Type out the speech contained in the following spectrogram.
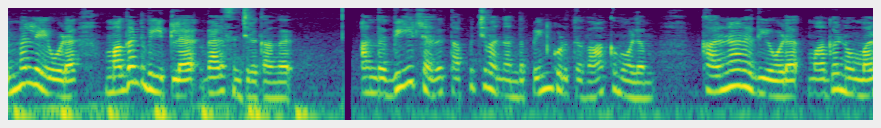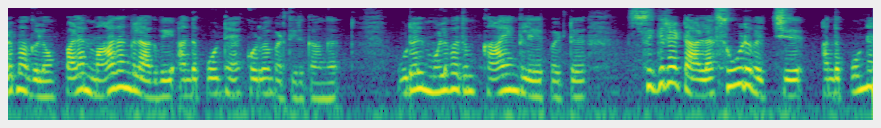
எம்எல்ஏயோட மகன் வீட்டுல வேலை செஞ்சிருக்காங்க. அந்த வீட்டுல இருந்து தப்பிச்சு வந்த அந்த பெண் கொடுத்த வாக்குமூலம் கருணாநிதியோட மகனும் மருமகளும் பல மாதங்களாகவே அந்த பொண்ணை கொடுமைப்படுத்தியிருக்காங்க. உடல் முழுவதும் காயங்கள் ஏற்பட்டு சிகரெட்டால சூடு வச்சு அந்த பொண்ணை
